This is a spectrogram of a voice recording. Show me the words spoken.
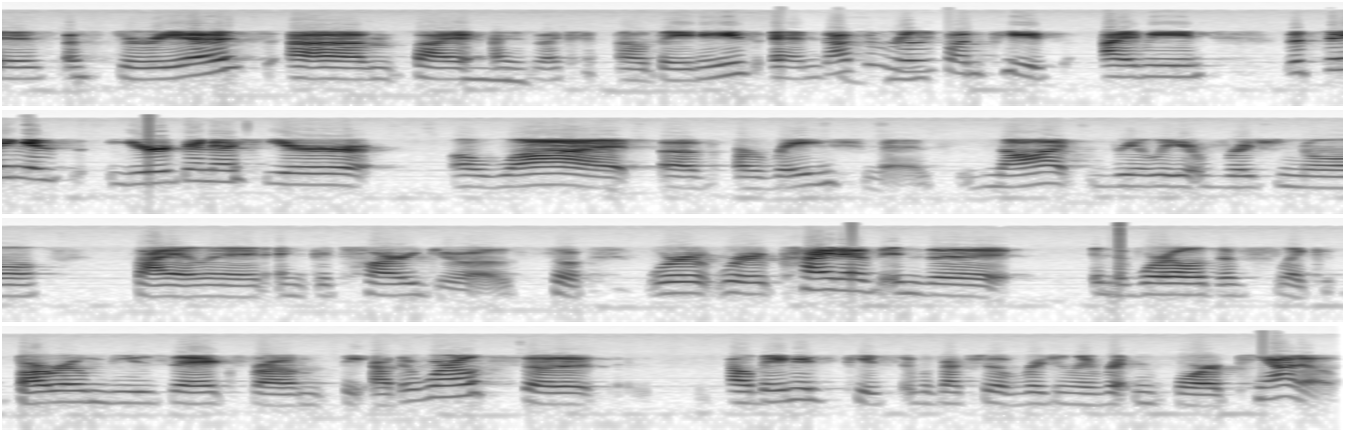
is Asturias um, by mm. Isaac Albeniz. And that's a really fun piece. I mean, the thing is, you're going to hear a lot of arrangements, not really original violin and guitar duos. So we're we're kind of in the in the world of like borrow music from the other world. So Albeniz piece it was actually originally written for piano,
